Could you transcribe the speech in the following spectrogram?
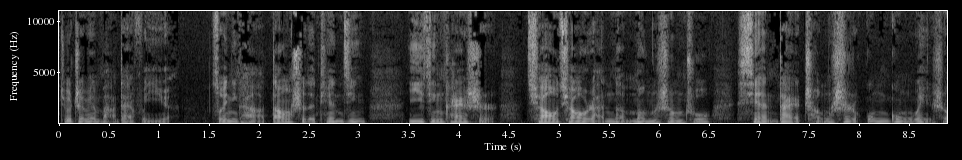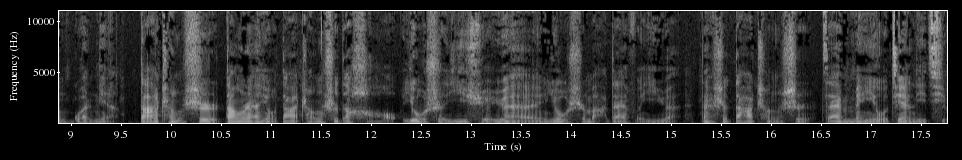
就这位马大夫医院。所以你看啊，当时的天津。已经开始悄悄然地萌生出现代城市公共卫生观念。大城市当然有大城市的好，又是医学院，又是马大夫医院。但是大城市在没有建立起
